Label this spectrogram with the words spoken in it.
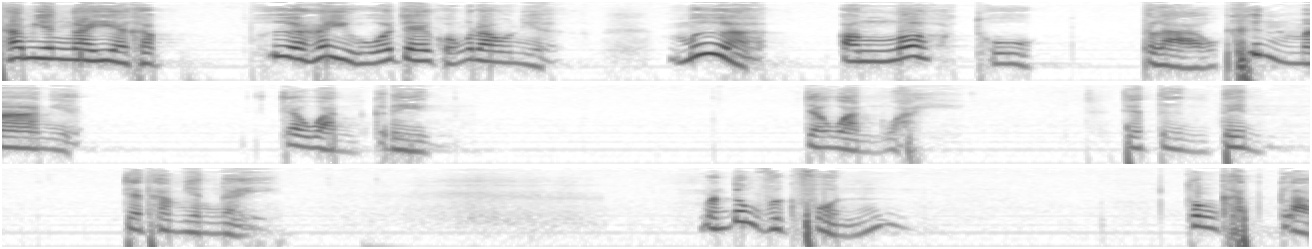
ทำยังไงอะครับ เพื่อให้หัวใจของเราเนี่ย เมื่ออัลลอฮ์ถูก กล่าวขึ้นมาเนี่ยจะหวั่นเกรงจะหวั่นไหว จะตื่นเต้น จะทำยังไง มันต้องฝึกฝน ต้องขัดเกลา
